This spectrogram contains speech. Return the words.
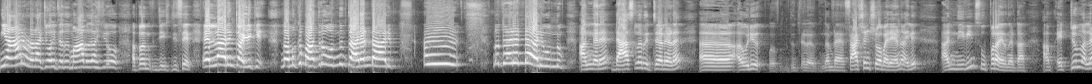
നീ ആരോടാ ചോദിച്ചത്? മാവ് അയ്യോ അപ്പം ജിസേൽ എല്ലാവരും കഴിക്ക്. നമുക്ക് മാത്രം ഒന്നും തരണ്ട ആരും. തരണ്ടാരും ഒന്നും. അങ്ങനെ ഡാസ്ലർ റിട്ടേണയുടെ ഒരു നമ്മുടെ ഫാഷൻ ഷോ വരെയാണ് അതിൽ നിവീൻ സൂപ്പറായിരുന്നു കേട്ടോ. ഏറ്റവും നല്ല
